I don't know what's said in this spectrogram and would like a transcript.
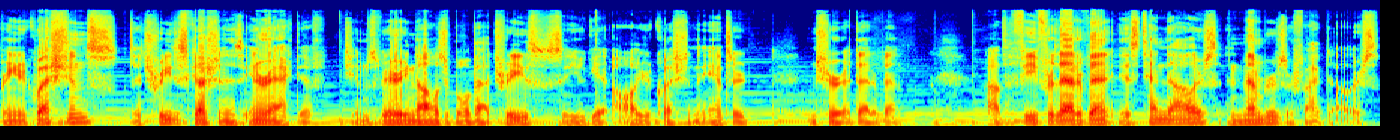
Bring your questions. The tree discussion is interactive Jim's very knowledgeable about trees, so you get all your questions answered, I'm sure, at that event. Uh, the fee for that event is $10 and members are $5.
